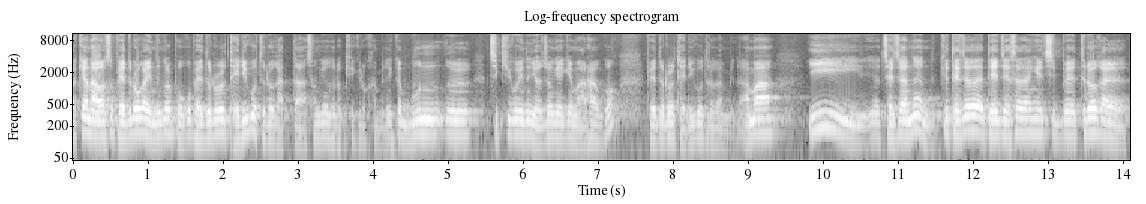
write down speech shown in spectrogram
밖에 나와서 베드로가 있는 걸 보고 베드로를 데리고 들어갔다. 성경 그렇게 기록합니다. 그러니까 문을 지키고 있는 여종에게 말하고 베드로를 데리고 들어갑니다. 아마 이 제자는 그 대제, 대제사장의 집에 들어갈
